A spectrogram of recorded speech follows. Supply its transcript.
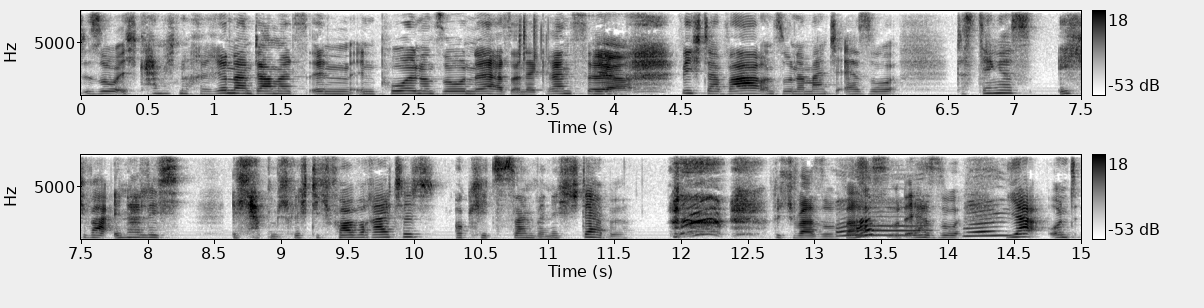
so, ich kann mich noch erinnern, damals in, in Polen und so, ne, also an der Grenze, ja. wie ich da war und so. Und dann meinte er so, das Ding ist, ich war innerlich ich habe mich richtig vorbereitet, okay zu sein, wenn ich sterbe. und ich war so, was? Und er so, ja, und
